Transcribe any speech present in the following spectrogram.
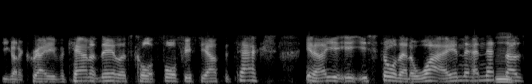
you got a creative accountant there. Let's call it 450 after tax. You know, you, you store that away, and and that mm. does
